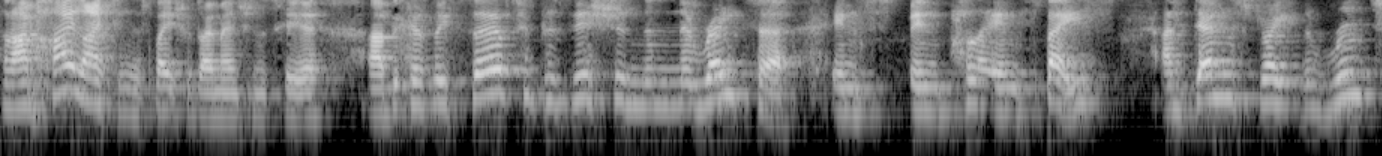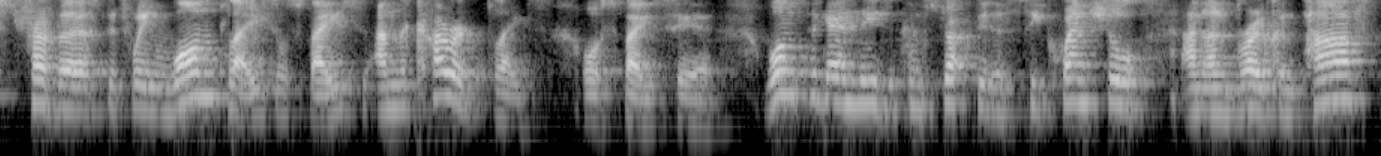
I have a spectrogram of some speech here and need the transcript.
And I'm highlighting the spatial dimensions here uh, because they serve to position the narrator in, in, in space and demonstrate the routes traversed between one place or space and the current place or space here. Once again, these are constructed as sequential and unbroken paths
